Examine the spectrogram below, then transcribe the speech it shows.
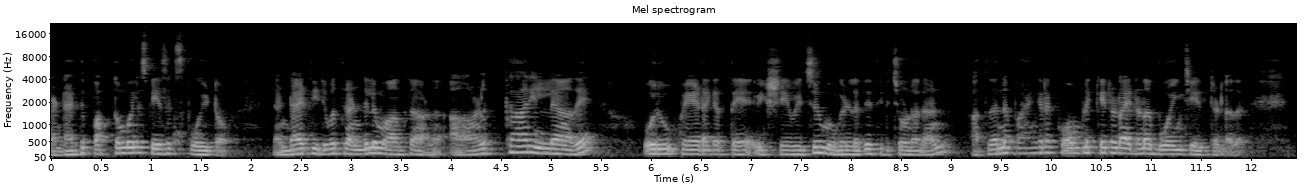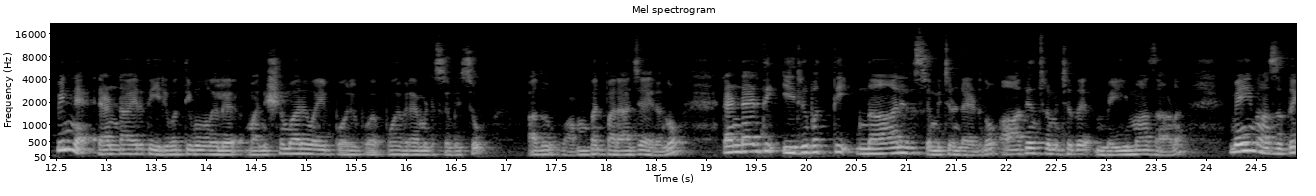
രണ്ടായിരത്തി പത്തൊമ്പതിൽ സ്പേസ് എക്സ് പോയിട്ടോ രണ്ടായിരത്തി ഇരുപത്തിരണ്ടിൽ മാത്രമാണ് ആൾക്കാരില്ലാതെ ഒരു പേടകത്തെ വിക്ഷേപിച്ച് മുകളിലെത്തി തിരിച്ചു കൊണ്ടുവരാൻ അത് തന്നെ ഭയങ്കര കോംപ്ലിക്കേറ്റഡ് ആയിട്ടാണ് ബോയിങ് ചെയ്തിട്ടുള്ളത്. പിന്നെ രണ്ടായിരത്തി ഇരുപത്തി മൂന്നിൽ മനുഷ്യന്മാരുമായി പോയി പോയി വരാൻ വേണ്ടി ശ്രമിച്ചു. അത് വമ്പൻ പരാജയമായിരുന്നു. രണ്ടായിരത്തി ഇരുപത്തി നാലിൽ ശ്രമിച്ചിട്ടുണ്ടായിരുന്നു. ആദ്യം ശ്രമിച്ചത് മെയ് മാസമാണ് മെയ് മാസത്ത്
